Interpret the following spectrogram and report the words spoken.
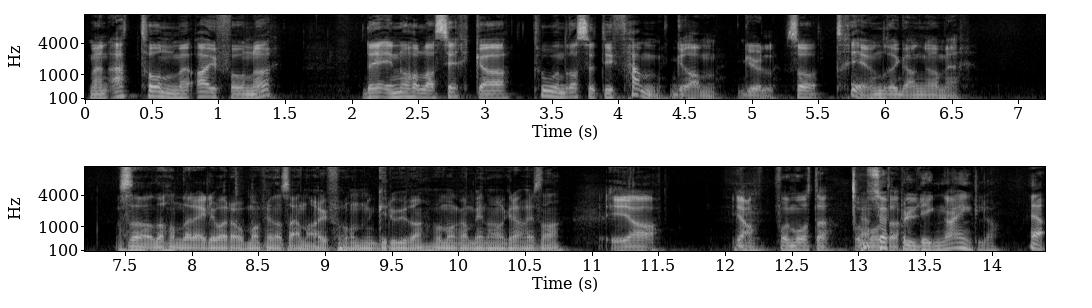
Men ett tonn med iPhoner det inneholder ca. 275 gram gull. Så 300 ganger mer. Så det handler egentlig bare om å finne seg en iPhone-gruve hvor man kan begynne å grave i seg? Ja. Ja, på en måte. På en måte. Søppeldynga, egentlig. Ja.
